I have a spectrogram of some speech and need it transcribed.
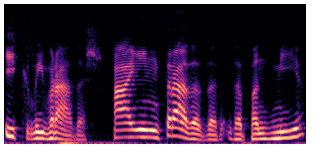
equilibradas à entrada da, da pandemia,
